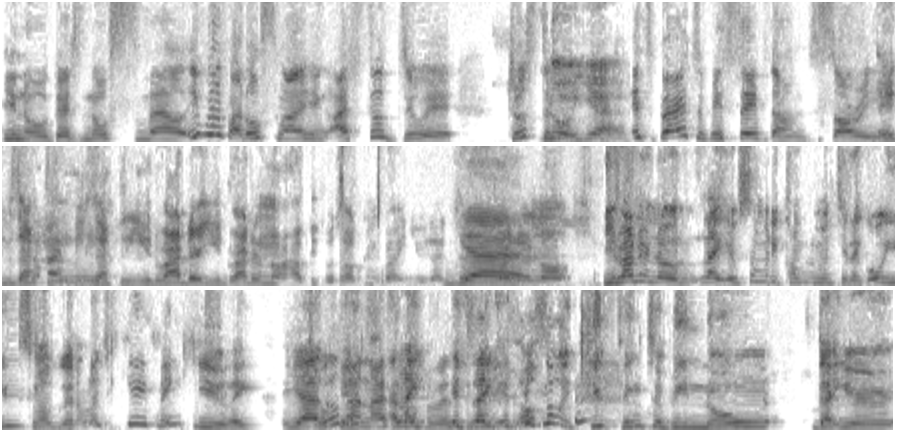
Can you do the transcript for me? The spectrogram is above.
you know there's no smell. Even if I don't smell anything, I still do it just to. No, be- yeah. it's better to be safe than sorry. you know Exactly, I mean? exactly. You'd rather you'd rather not have people talking about you like that. Yeah. You'd rather not. You'd rather know like if somebody compliments you like, "Oh, you smell good." I'm like, "Okay, thank you." Like, Yeah, okay. those are nice and like compliments it's like it's also a cute thing to be known that you're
